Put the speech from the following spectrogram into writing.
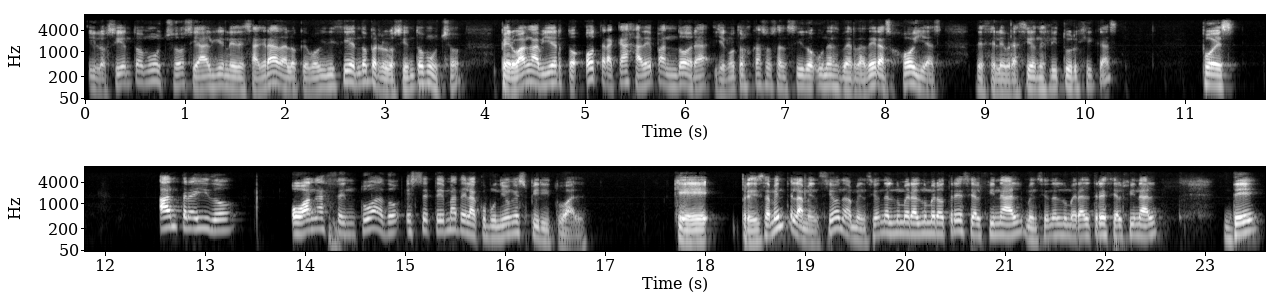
y lo siento mucho si a alguien le desagrada lo que voy diciendo, pero lo siento mucho, pero han abierto otra caja de Pandora y en otros casos han sido unas verdaderas joyas de celebraciones litúrgicas, pues han traído o han acentuado este tema de la comunión espiritual, que precisamente la menciona, menciona el numeral número 13 al final, menciona el numeral 13 al final, de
